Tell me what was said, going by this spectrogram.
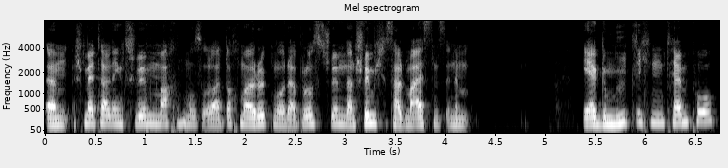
ähm, Schmetterlingsschwimmen machen muss oder doch mal Rücken- oder Brustschwimmen, dann schwimme ich das halt meistens in einem eher gemütlichen Tempo.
